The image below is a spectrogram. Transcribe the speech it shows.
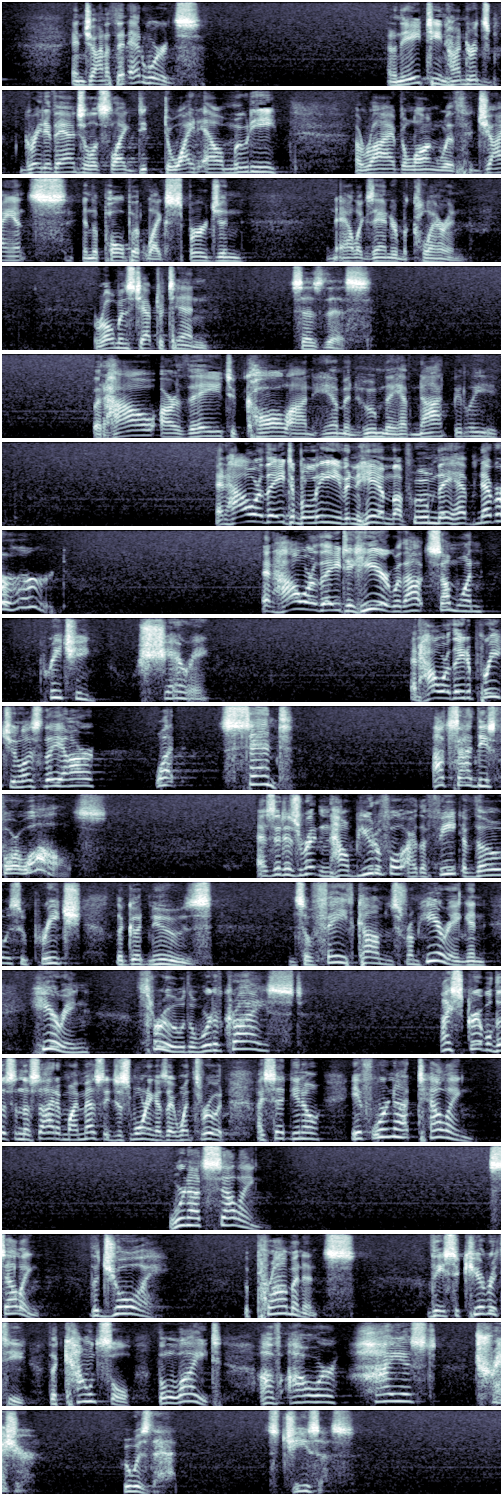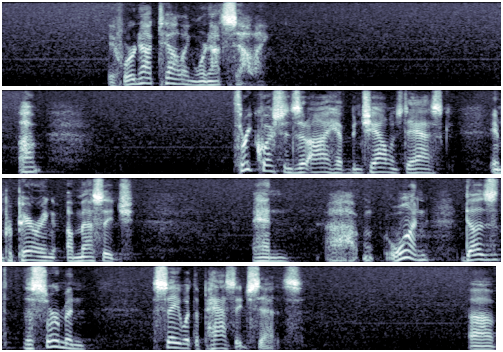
and Jonathan Edwards. And in the 1800s, great evangelists like D Dwight L. Moody arrived along with giants in the pulpit like Spurgeon and Alexander Maclaren. Romans chapter 10 says this But how are they to call on him in whom they have not believed? And how are they to believe in him of whom they have never heard? And how are they to hear without someone preaching, sharing? And how are they to preach unless they are what? Sent outside these four walls. As it is written, how beautiful are the feet of those who preach the good news. And so faith comes from hearing, and hearing through the word of Christ. I scribbled this in the side of my message this morning as I went through it. I said, you know, if we're not telling, we're not selling. Selling the joy, the prominence, the security, the counsel, the light of our highest treasure. Who is that? It's Jesus. If we're not telling, we're not selling. Um, three questions that I have been challenged to ask in preparing a message. And uh, one, does the sermon say what the passage says? Uh,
